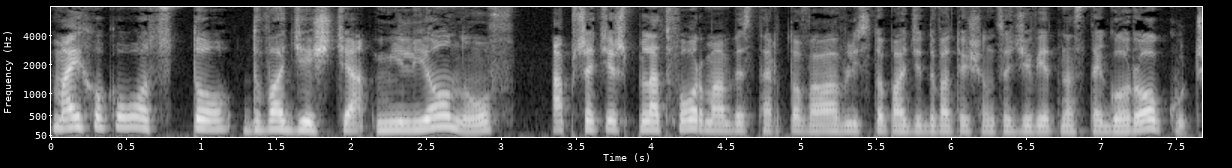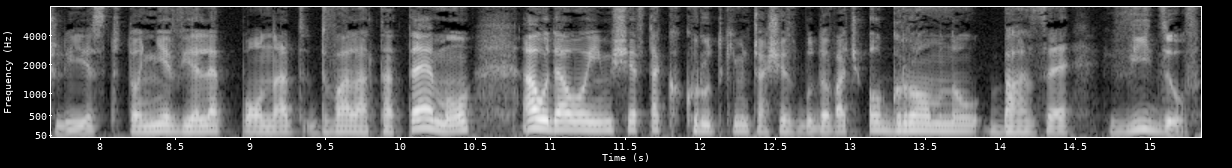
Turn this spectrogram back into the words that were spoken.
ma ich około 120 milionów, a przecież platforma wystartowała w listopadzie 2019 roku, czyli jest to niewiele ponad dwa lata temu, a udało im się w tak krótkim czasie zbudować ogromną bazę widzów.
